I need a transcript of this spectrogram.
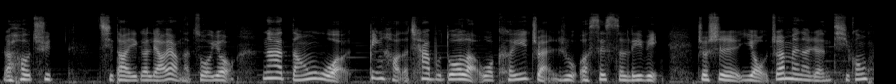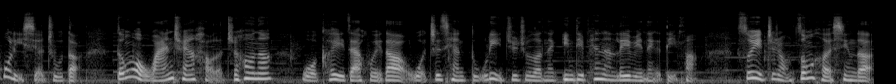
然后去起到一个疗养的作用。那等我病好的差不多了，我可以转入 assist Living，就是有专门的人提供护理协助的。等我完全好了之后呢，我可以再回到我之前独立居住的那个 Independent Living 那个地方。所以这种综合性的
